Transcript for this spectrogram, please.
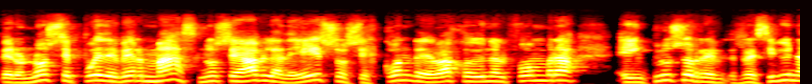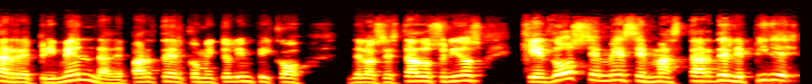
pero no se puede ver más, no se habla de eso, se esconde debajo de una alfombra e incluso recibe una reprimenda de parte del Comité Olímpico de los Estados Unidos que 12 meses más tarde le pide,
